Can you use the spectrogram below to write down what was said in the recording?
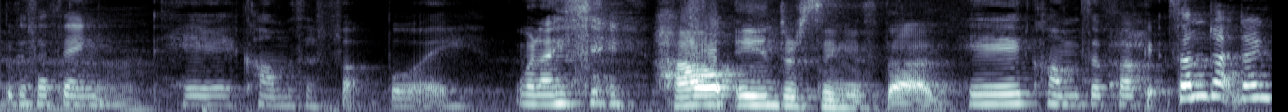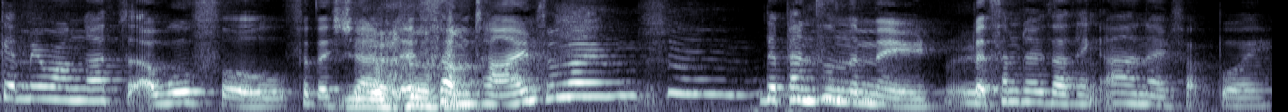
because I Ah. think here comes a fuck boy. When I see How interesting is that? here comes a fuck. Sometimes don't get me wrong, I, I will fall for the shirtless. Sometimes I'm like, hmm, depends on the mood. But sometimes I think, oh no, fuck boy.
